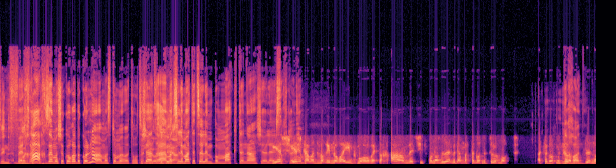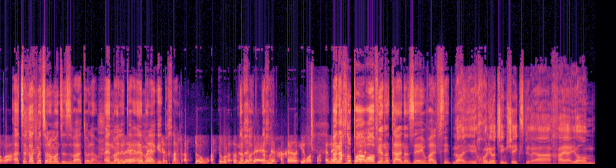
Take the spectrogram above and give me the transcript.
ונפרוט... בהכרח, זה מה שקורה בקולנוע. מה זאת אומרת? אתה רוצה לא שהמצלמה תצלם במה קטנה שעליה שחקנים? יש כמה דברים נוראים כמו רצח עם ושיטפונות וגם מצגות מצולמות. הצגות מצולמות נכון. זה נורא. הצגות מצולמות זה זוועת עולם, אין מה, לת... אין מה להגיד בכלל. אסור, אסור לעשות נכון, את זה, נכון, ואין נכון. דרך אחרת לראות שחקני... ואנחנו פה הרוב, יונתן, אז אה, יובל הפסיד. לא, יכול להיות שאם שייקספיר היה חי היום...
